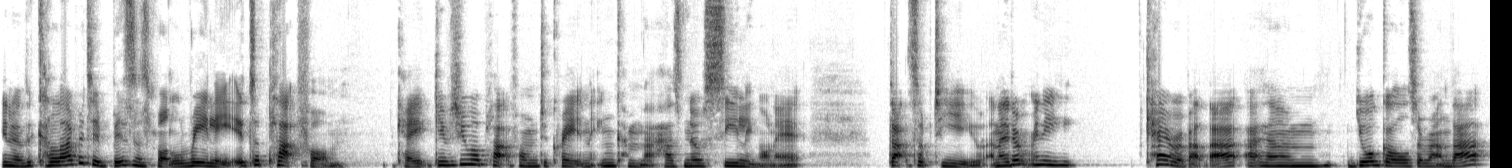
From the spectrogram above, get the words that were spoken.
you know, the collaborative business model really, it's a platform. Okay, it gives you a platform to create an income that has no ceiling on it. That's up to you. And I don't really care about that. Um, your goals around that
